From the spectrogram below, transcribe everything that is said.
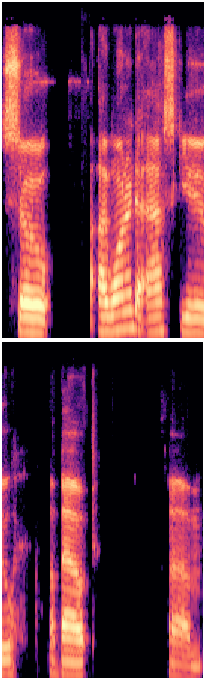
So, I wanted to ask you about um,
